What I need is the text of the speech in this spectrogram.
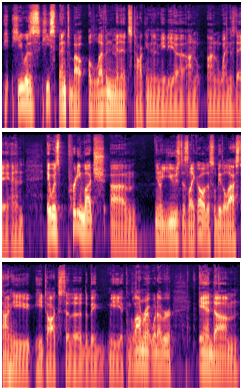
he was he spent about 11 minutes talking to the media on on Wednesday, and it was pretty much um, you know used as like, oh, this will be the last time he he talks to the the big media conglomerate, whatever. And um,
